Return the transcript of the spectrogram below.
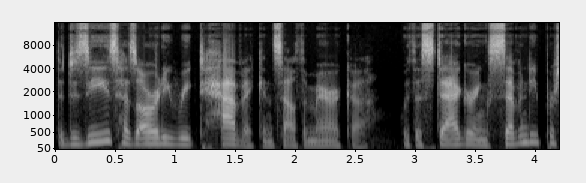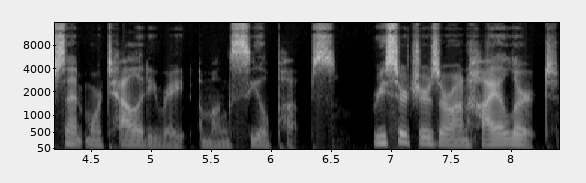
The disease has already wreaked havoc in South America, with a staggering 70% mortality rate among seal pups. Researchers are on high alert,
